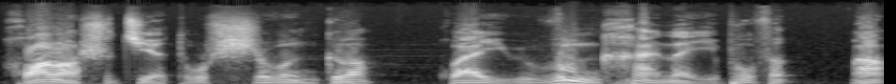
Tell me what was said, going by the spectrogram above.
黄老师解读《十问歌》关于问害那一部分啊。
